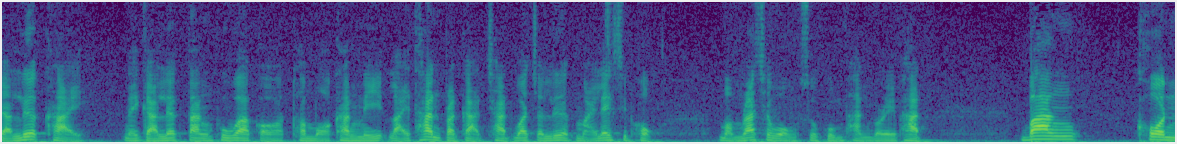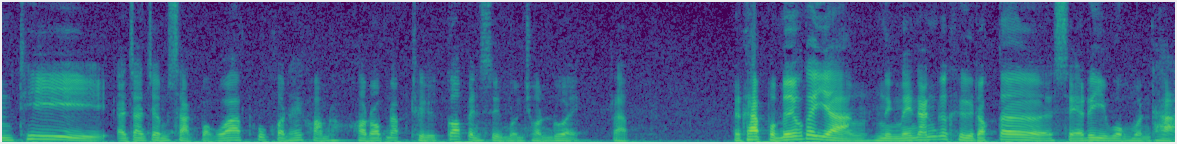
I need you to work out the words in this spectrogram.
จะเลือกใครในการเลือกตั้งผู้ว่ากทมครั้งนี้ หลายท่านประกาศชัดว่าจะเลือกหมายเลข 16 หม่อมราชวงศ์สุขุมพันธ์บริพัตรบางคนที่อาจารย์เจิมศักดิ์บอกว่าผู้คนให้ความเคารพนับถือก็เป็นสื่อมวลชนด้วย นะครับผมจะยกตัวอย่างหนึ่งในนั้นก็คือ ดรเสรีวงมนทา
